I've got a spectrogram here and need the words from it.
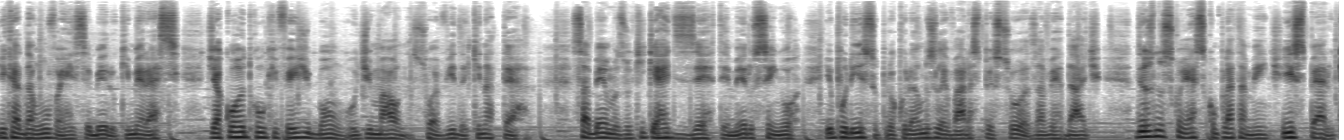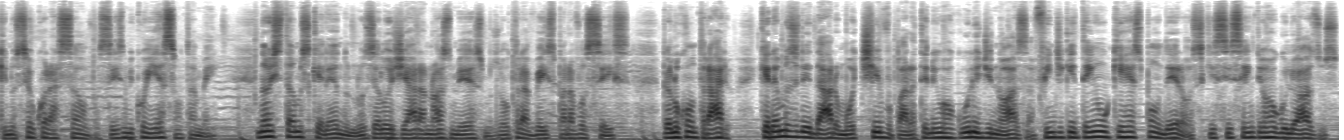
e cada um vai receber o que merece, de acordo com o que fez de bom ou de mal na sua vida aqui na terra. Sabemos o que quer dizer temer o Senhor e por isso procuramos levar as pessoas à verdade. Deus nos conhece completamente e espero que no seu coração vocês me conheçam também. Não estamos querendo nos elogiar a nós mesmos outra vez para vocês. Pelo contrário, queremos lhe dar o motivo para terem orgulho de nós, a fim de que tenham o que responder que se sentem orgulhosos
